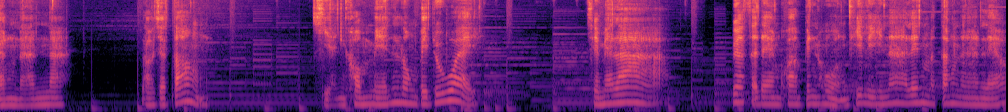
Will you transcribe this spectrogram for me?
ดังนั้นนะ เราจะต้องเขียนคอมเมนต์ลงไปด้วย ใช่ไหมล่ะเพื่อแสดงความเป็นห่วงที่ลีน่าเล่นมาตั้งนานแล้ว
